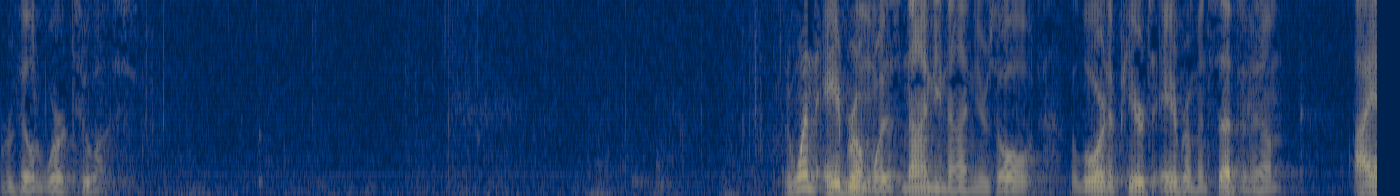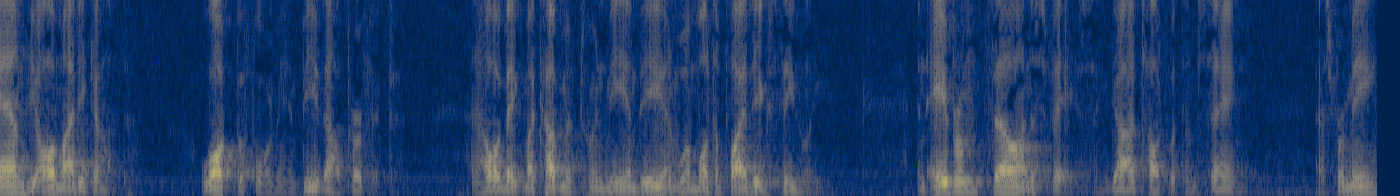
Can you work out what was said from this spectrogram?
revealed word to us. And when Abram was 99 years old, the Lord appeared to Abram and said to him, I am the Almighty God. Walk before me and be thou perfect. And I will make my covenant between me and thee and will multiply thee exceedingly. And Abram fell on his face, and God talked with him, saying, As for me,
